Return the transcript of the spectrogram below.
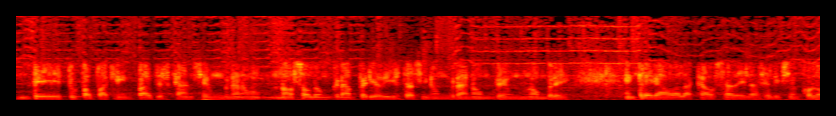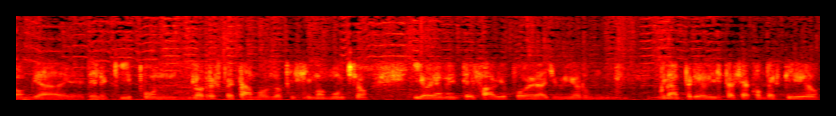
de tu papá que en paz descanse, un gran- no solo un gran periodista, sino un gran hombre, un hombre entregado a la causa de la selección Colombia, de- del equipo, lo respetamos, lo quisimos mucho y obviamente Fabio Poveda Jr., un gran periodista, se ha convertido.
